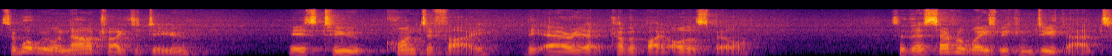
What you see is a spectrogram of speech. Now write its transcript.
So what we will now try to do is to quantify the area covered by oil spill. So there are several ways we can do that.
